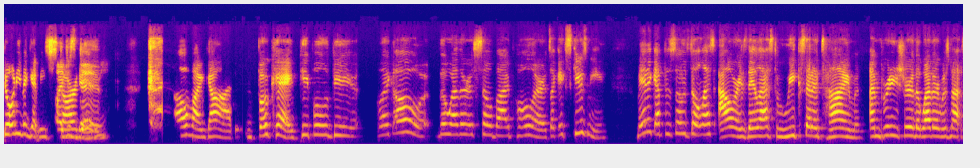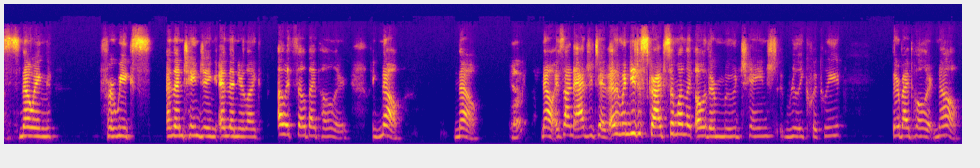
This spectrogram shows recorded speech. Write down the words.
Don't even get me I just started. did. Oh my god. Okay, people will be like, "Oh, the weather is so bipolar." It's like, "Excuse me. Manic episodes don't last hours. They last weeks at a time. I'm pretty sure the weather was not snowing for weeks and then changing and then you're like, "Oh, it's so bipolar." Like, no. No. Yeah. No, it's not an adjective. And when you describe someone like, "Oh, their mood changed really quickly," they're bipolar. No.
